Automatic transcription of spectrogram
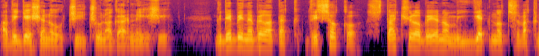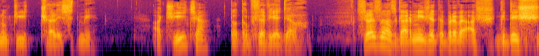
a vyděšenou číču na garníži. Kdyby nebyla tak vysoko, stačilo by jenom jedno cvaknutí čelistmi. A Číča to dobře věděla. Slezla z garníže teprve až když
